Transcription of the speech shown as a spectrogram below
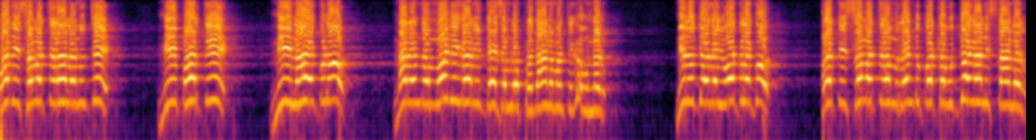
పది సంవత్సరాల నుంచి మీ పార్టీ మీ నాయకుడు నరేంద్ర మోడీ గారి దేశంలో ప్రధానమంత్రిగా ఉన్నాడు. నిరుద్యోగ యువకులకు ప్రతి సంవత్సరం రెండు కోట్ల ఉద్యోగాలు ఇస్తా అన్నారు.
